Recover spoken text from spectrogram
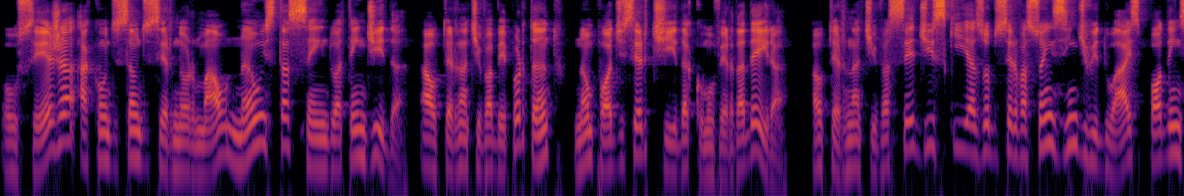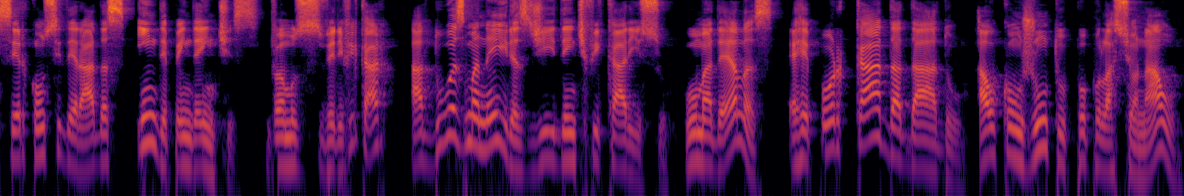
ou seja, a condição de ser normal não está sendo atendida. A alternativa B, portanto, não pode ser tida como verdadeira. Alternativa C diz que as observações individuais podem ser consideradas independentes. Vamos verificar. Há duas maneiras de identificar isso. Uma delas é repor cada dado ao conjunto populacional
